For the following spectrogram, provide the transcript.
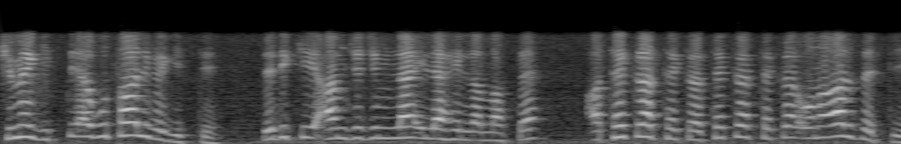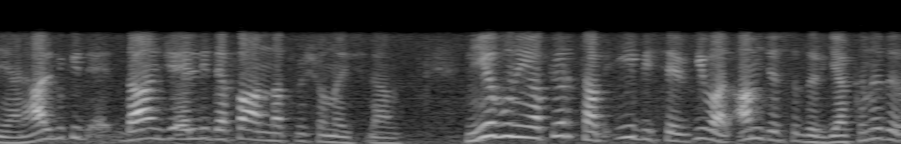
Kime gitti? Ebu Talib'e gitti. Dedi ki amcacım la ilahe illallah de. A, tekrar tekrar tekrar tekrar ona arz etti yani. Halbuki daha önce 50 defa anlatmış ona İslam'ı. Niye bunu yapıyor? Tabi iyi bir sevgi var. Amcasıdır, yakınıdır.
